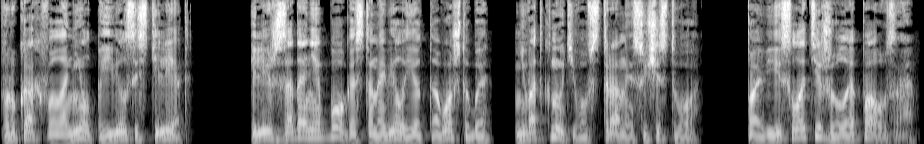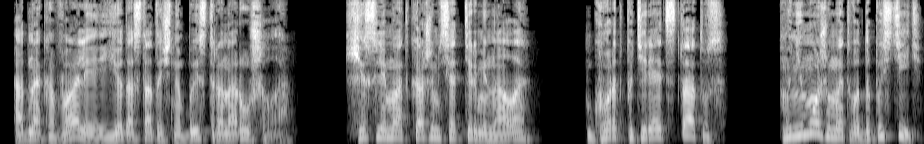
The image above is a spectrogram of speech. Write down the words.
В руках Волонил появился стилет, и лишь задание Бога остановило ее от того, чтобы не воткнуть его в странное существо. Повисла тяжелая пауза. Однако Валя ее достаточно быстро нарушила. «Если мы откажемся от терминала, город потеряет статус. Мы не можем этого допустить».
